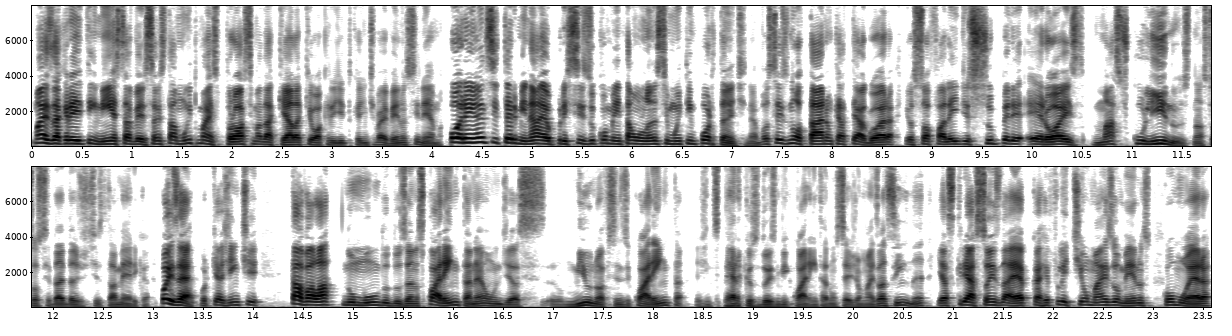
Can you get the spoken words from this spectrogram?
Mas acredite em mim, essa versão está muito mais próxima daquela que eu acredito que a gente vai ver no cinema. Porém, antes de terminar, eu preciso comentar um lance muito importante, né? Vocês notaram que até agora eu só falei de super-heróis masculinos na Sociedade da Justiça da América. Pois é, porque a gente Tava lá no mundo dos anos 40, né? Onde as 1940, a gente espera que os 2040 não sejam mais assim, né? E as criações da época refletiam mais ou menos como era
